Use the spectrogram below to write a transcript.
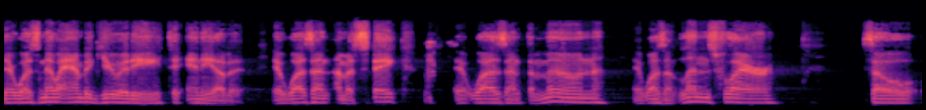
There was no ambiguity to any of it. It wasn't a mistake. It wasn't the moon. It wasn't lens flare. So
